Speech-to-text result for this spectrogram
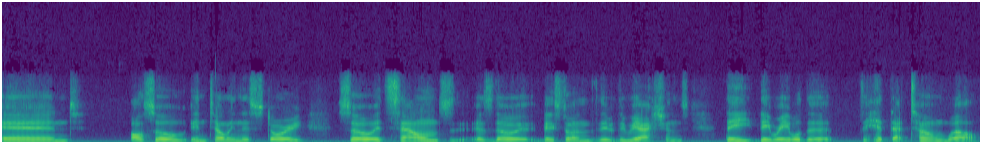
and also in telling this story. So it sounds as though, based on the, the reactions, they they were able to to hit that tone well.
